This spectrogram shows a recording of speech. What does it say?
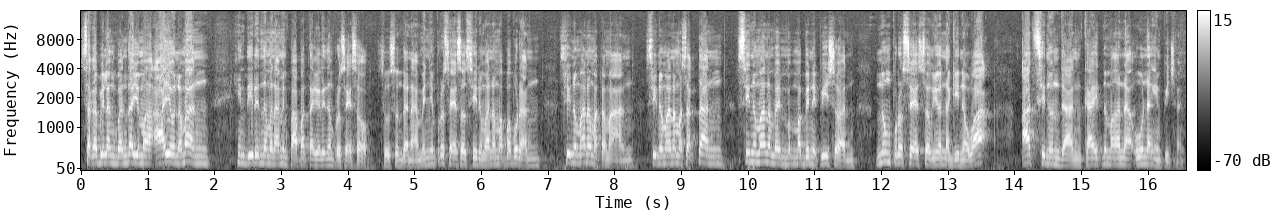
Sa kabilang banda, yung mga ayaw naman, hindi rin naman namin papatagalin ang proseso. Susundan namin yung proseso, sino man ang mapaboran, sino man ang matamaan, sino man ang masaktan, sino man ang mabenepisyohan nung proseso yon na ginawa at sinundan kahit ng mga naunang impeachment.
